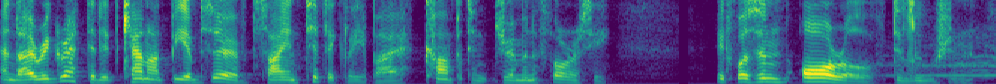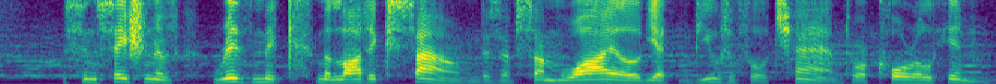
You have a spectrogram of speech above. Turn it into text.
and I regret that it cannot be observed scientifically by a competent German authority. It was an aural delusion, a sensation of rhythmic, melodic sound as of some wild yet beautiful chant or choral hymn,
